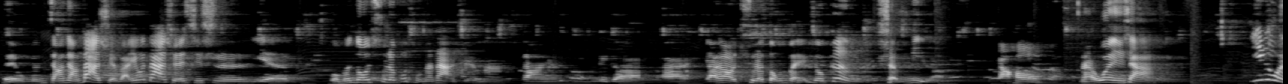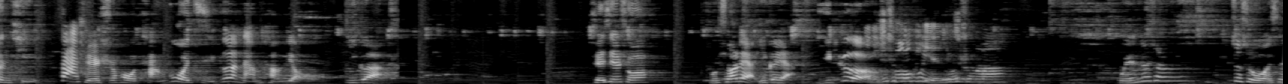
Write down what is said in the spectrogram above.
对，我们讲讲大学吧，因为大学其实也我们都去了不同的大学嘛，当然那个呃瑶瑶去了东北，就更神秘了。然后来问一下第一个问题：大学时候谈过几个男朋友？一个，谁先说？我说了呀，一个呀。一个你。这是包括研究生吗？我研究生就是我现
